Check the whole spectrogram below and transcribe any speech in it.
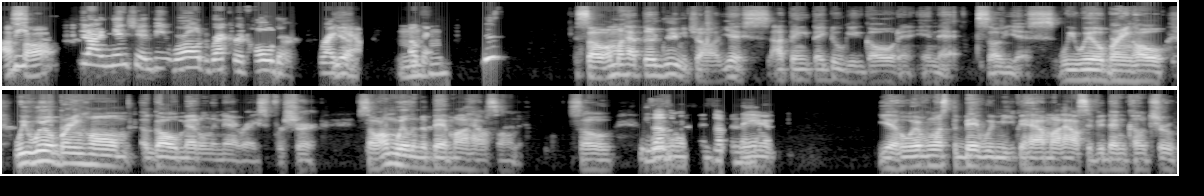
I the- saw it. Did I mention the world record holder right Yeah. now? Okay. Mhm. So I'm gonna have to agree with y'all. Yes, I think they do get gold in, in that. So yes, we will bring home we will bring home a gold medal in that race for sure. So I'm willing to bet my house on it. So These other whoever up in the air. yeah, whoever wants to bet with me, you can have my house if it doesn't come true.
